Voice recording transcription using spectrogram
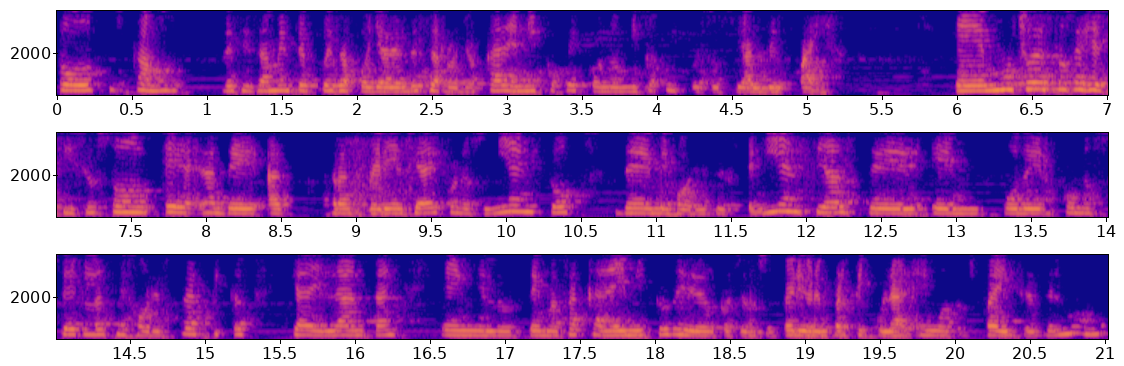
todos buscamos precisamente pues apoyar el desarrollo académico, económico y pues social del país. Eh, muchos de estos ejercicios son eh, de transferencia de conocimiento, de mejores experiencias, de em, poder conocer las mejores prácticas que adelantan en los temas académicos y de educación superior en particular en otros países del mundo.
